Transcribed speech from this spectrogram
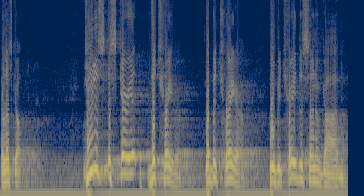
But let's go. Judas Iscariot, the traitor, the betrayer, who betrayed the Son of God.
